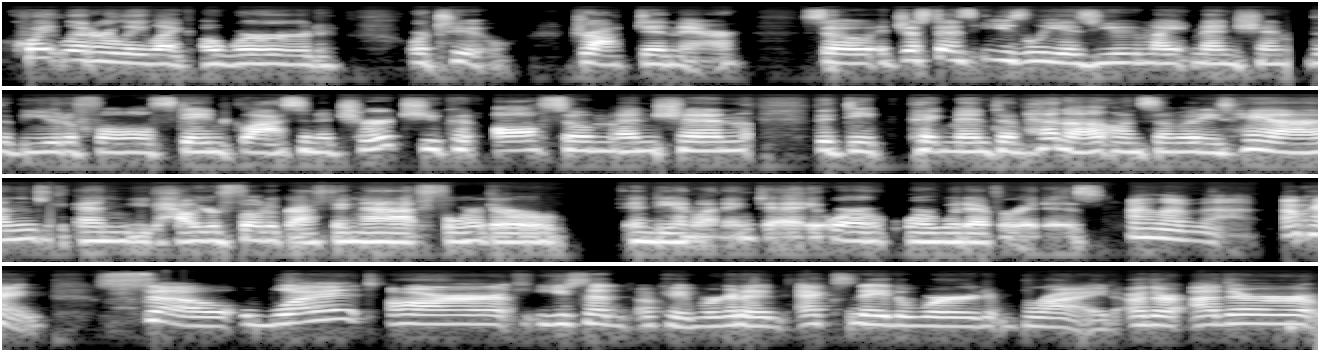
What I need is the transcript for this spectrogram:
quite literally like a word or two dropped in there. So, just as easily as you might mention the beautiful stained glass in a church, you could also mention the deep pigment of henna on somebody's hand and how you're photographing that for their Indian wedding day or or whatever it is. I love that. Okay. So, what are you said okay, we're going to ex-nay the word bride. Are there other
